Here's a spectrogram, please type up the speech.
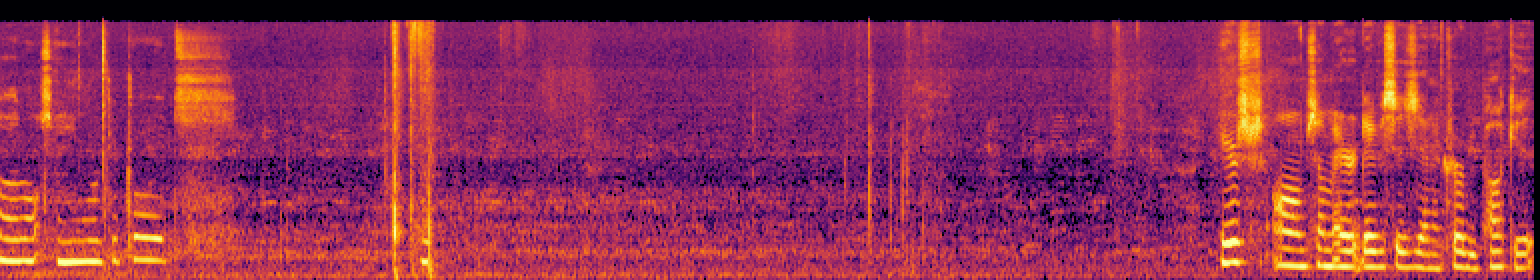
I don't see any more Detroits. Here's um, some Eric Davises and a Kirby Puckett.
